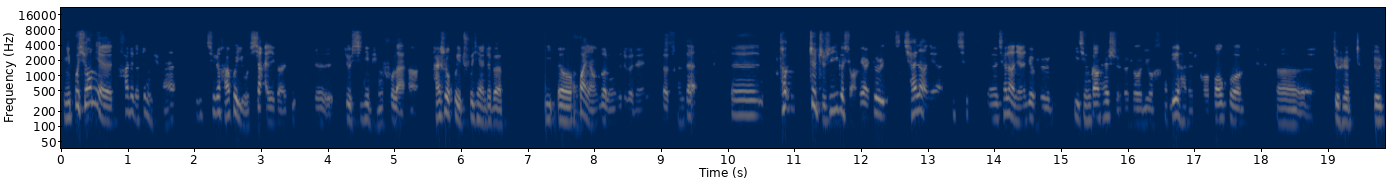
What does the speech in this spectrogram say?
你不消灭他这个政权，其实还会有下一个呃，就习近平出来啊，还是会出现这个一呃豢养恶龙的这个人的存在。呃，他。这只是一个小面，就是前两年前呃前两年就是疫情刚开始的时候就很厉害的时候，包括呃就是就是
